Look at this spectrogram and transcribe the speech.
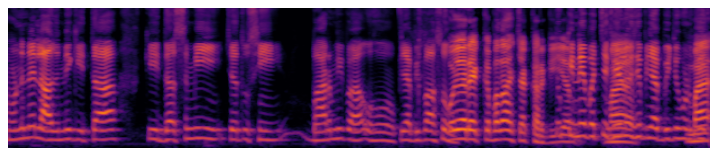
ਹੁਣ ਇਹਨੇ ਲਾਜ਼ਮੀ ਕੀਤਾ ਕਿ 10ਵੀਂ 'ਚ ਤੁਸੀਂ 12ਵੀਂ ਪਾ ਉਹ ਪੰਜਾਬੀ ਪਾਸ ਹੋ ਉਹ ਯਾਰ ਇੱਕ ਪਤਾ ਚੱਕਰ ਕੀ ਆ। ਕਿੰਨੇ ਬੱਚੇ ਫੇਲ ਹੋਏ ਸੀ ਪੰਜਾਬੀ 'ਚ ਹੁਣ ਮੈਂ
